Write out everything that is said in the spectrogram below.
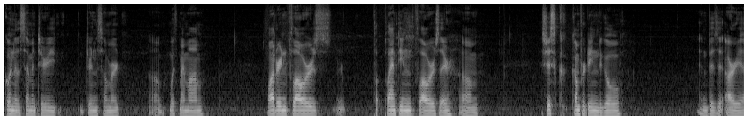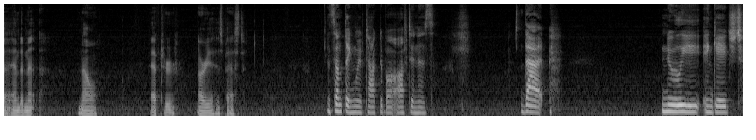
going to the cemetery during the summer um, with my mom, watering flowers, pl- planting flowers there. Um, it's just c- comforting to go and visit Aria and Annette now after Aria has passed. It's something we've talked about often is that newly engaged,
